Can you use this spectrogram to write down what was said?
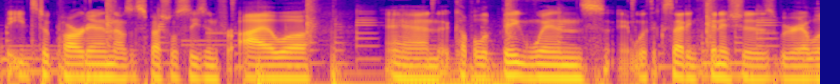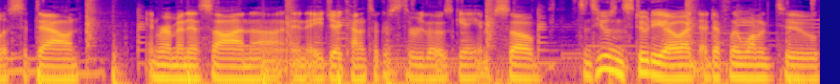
that Edds took part in. That was a special season for Iowa, and a couple of big wins with exciting finishes. We were able to sit down and reminisce on, uh, and AJ kind of took us through those games. So since he was in studio, I, I definitely wanted to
